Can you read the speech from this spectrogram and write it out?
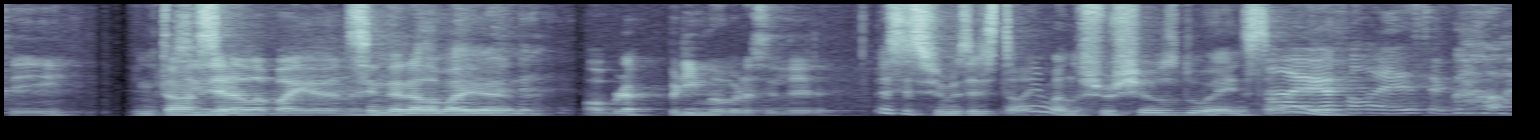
Sim. Então, Cinderela assim, Baiana. Cinderela Baiana. Obra-prima brasileira. Esses filmes, eles estão aí, mano. Xuxa e os Doentes estão Ah, eu ia aí. falar esse agora.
